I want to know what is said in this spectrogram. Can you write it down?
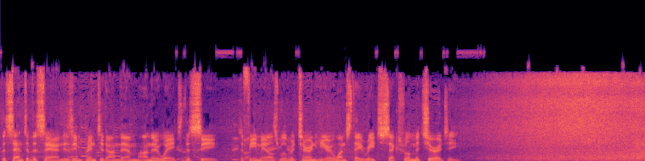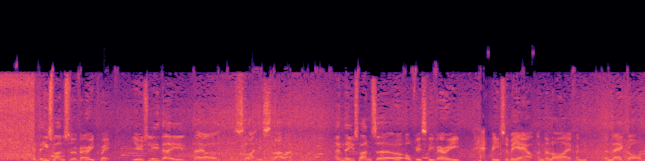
The scent of the sand is imprinted on them on their way to the sea. The females will return here once they reach sexual maturity. These ones are very quick. Usually they, they are slightly slower, and these ones are obviously very happy to be out and alive, and, and they're gone.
